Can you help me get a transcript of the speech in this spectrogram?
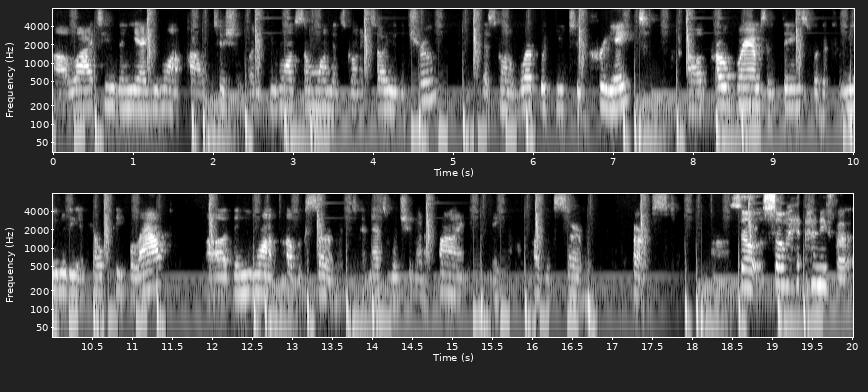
uh, lie to you, then yeah, you want a politician. But if you want someone that's going to tell you the truth, that's going to work with you to create uh, programs and things for the community and help people out, uh, then you want a public servant. And that's what you're going to find in me, a public servant first. so, so Haneefah,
